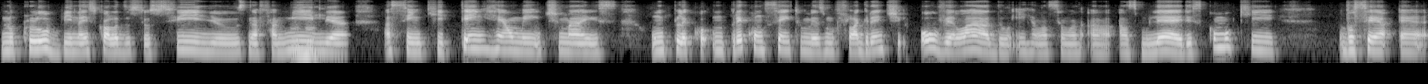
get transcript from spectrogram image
no clube, na escola dos seus filhos, na família, uhum. assim, que tem realmente mais um, um, preconceito mesmo flagrante ou velado em relação às mulheres? Como que você, é,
